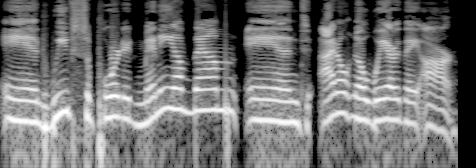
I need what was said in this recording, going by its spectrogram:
and we've supported many of them, and I don't know where they are.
